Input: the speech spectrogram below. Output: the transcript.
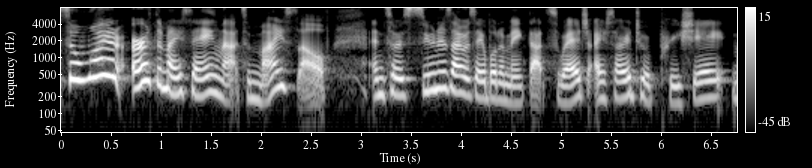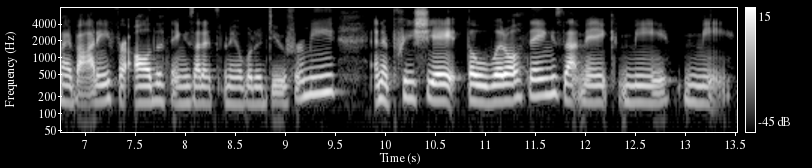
So, why on earth am I saying that to myself? And so, as soon as I was able to make that switch, I started to appreciate my body for all the things that it's been able to do for me and appreciate the little things that make me me.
